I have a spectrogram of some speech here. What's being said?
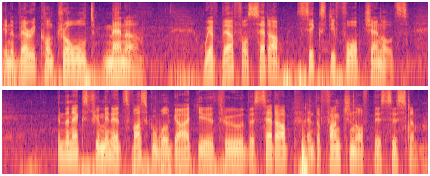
in a very controlled manner. We have therefore set up 64 channels. In the next few minutes, Vasco will guide you through the setup and the function of this system.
